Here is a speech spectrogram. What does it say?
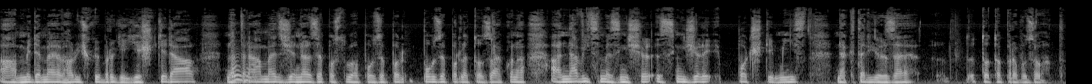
a my jdeme v Haličku Brodě ještě dál nad mm-hmm. rámec, že že nelze postupovat pouze, pouze podle toho zákona, ale navíc jsme snížili, snížili počty míst, na který lze toto provozovat.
